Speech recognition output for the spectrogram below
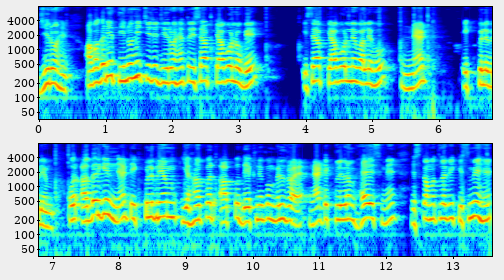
ज़ीरो हैं। अब अगर ये तीनों ही चीज़ें ज़ीरो हैं तो इसे आप क्या बोलोगे? इसे आप क्या बोलने वाले हो? नेट इक्विलिब्रियम और अगर ये नेट इक्विलिब्रियम यहाँ पर आपको देखने को मिल रहा है नेट इक्विलिब्रियम है इसमें, इसका मतलब ये किसमें है?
